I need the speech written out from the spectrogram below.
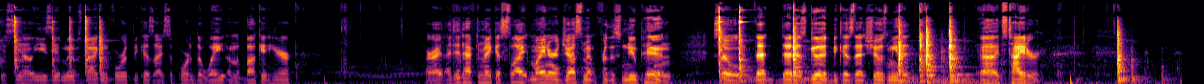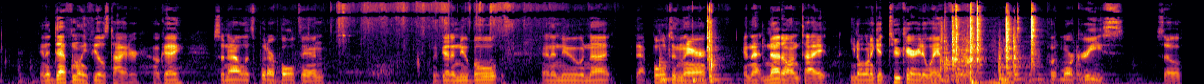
You see how easy it moves back and forth because I supported the weight on the bucket here. All right, I did have to make a slight minor adjustment for this new pin. So that, that is good because that shows me that uh, it's tighter. And it definitely feels tighter, okay? So now let's put our bolt in. We've got a new bolt and a new nut. Get that bolt in there and that nut on tight. You don't wanna get too carried away before you put more grease. So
